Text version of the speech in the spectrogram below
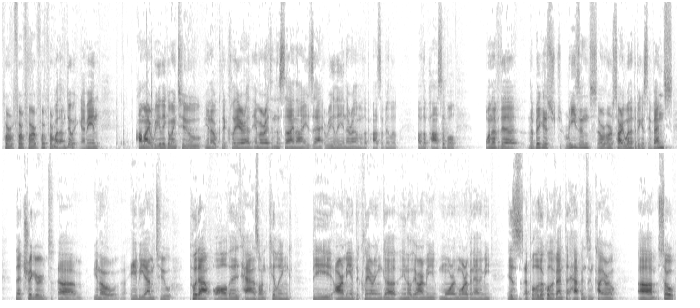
for, for, for, for, for what I'm doing. I mean, am I really going to, you know, declare an emirate in the Sinai? Is that really in the realm of the possibility of the possible? One of the, the biggest reasons, or, or sorry, one of the biggest events that triggered, um, you know, ABM to put out all that it has on killing the army and declaring, uh, you know, the army more and more of an enemy is a political event that happens in Cairo. Um, so,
